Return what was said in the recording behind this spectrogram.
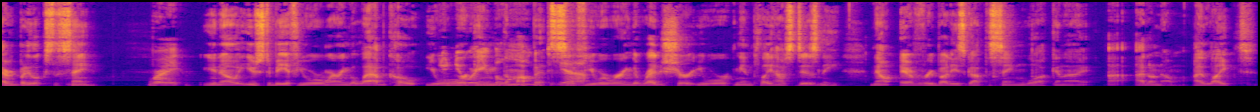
everybody looks the same. Right. You know it used to be if you were wearing the lab coat you, you were working you the muppets. yeah. if you were wearing the red shirt you were working in playhouse disney. Now everybody's got the same look and i i, I don't know. I liked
